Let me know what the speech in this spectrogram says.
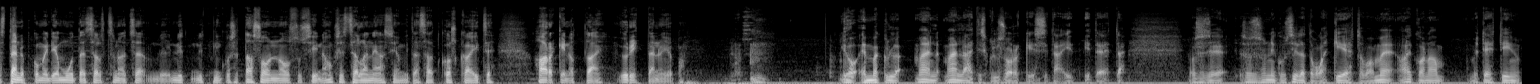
stand-up-komedia muuten sellaista sanoa, että se, nyt, nyt niin kuin se taso on noussut siinä? Onko se sellainen asia, mitä sä oot koskaan itse harkinnut tai yrittänyt jopa? Joo, en mä kyllä, mä en, mä en lähtisi kyllä sorkkiin sitä itse, että se, se, se, se on niin kuin sillä tavalla kiehtova. Me aikoinaan, me tehtiin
